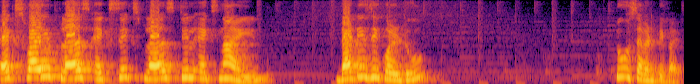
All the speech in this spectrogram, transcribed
x5 plus x6 plus till x9 that is equal to 275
